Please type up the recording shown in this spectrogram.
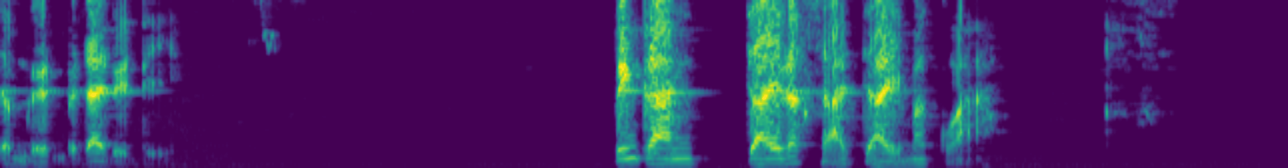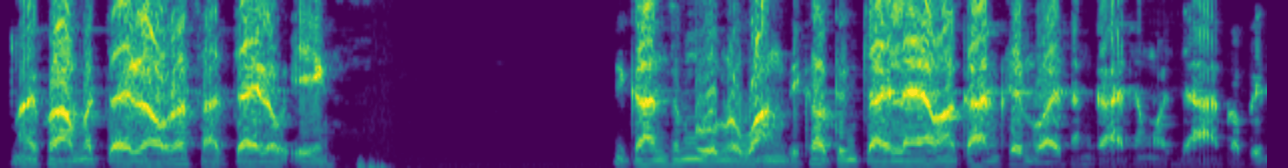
จำเดินไปได้โดยดี เป็นการ ใจรักษาใจมากกว่า หมายความว่าใจเรารักษาใจเราเอง มีการสำรวมระวังที่เข้าถึงใจแล้ว อาการเคลื่อนไหวทางกายทางวาจาก็เป็น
